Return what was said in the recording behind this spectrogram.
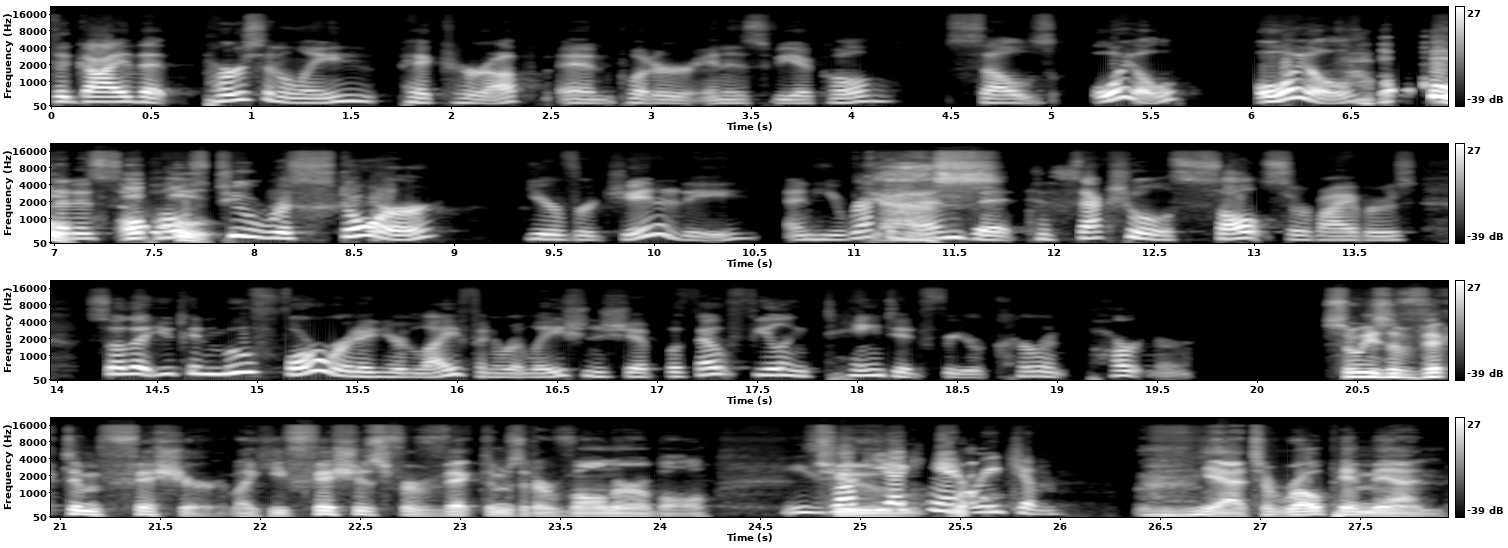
the guy that personally picked her up and put her in his vehicle sells oil, oil Oh, that is supposed oh, to restore your virginity. And he recommends Yes. it to sexual assault survivors so that you can move forward in your life and relationship without feeling tainted for your current partner. So he's a victim fisher. Like he fishes for victims that are vulnerable. He's lucky I can't ro- reach him. yeah, to rope him in.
